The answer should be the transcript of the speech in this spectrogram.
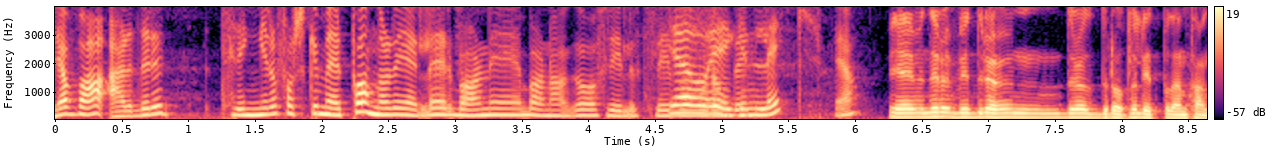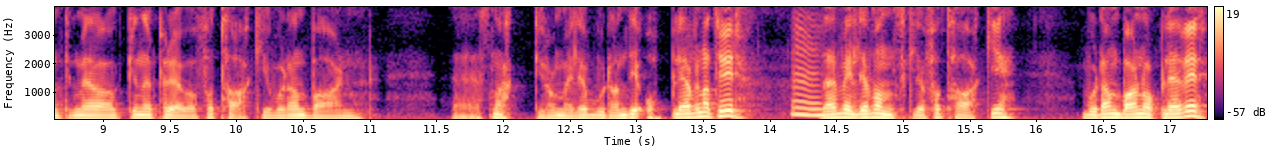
ja, hva er det dere trenger å forske mer på når det gjelder barn i barnehage og friluftsliv? Ja, og hvordan de- lek. Ja. Vi, vi, drådler litt på den tanken med å kunne prøve å få tak i hvordan barn eh, snakker om, eller hvordan de opplever natur. Mm. Det er veldig vanskelig å få tak i hvordan barn opplever.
